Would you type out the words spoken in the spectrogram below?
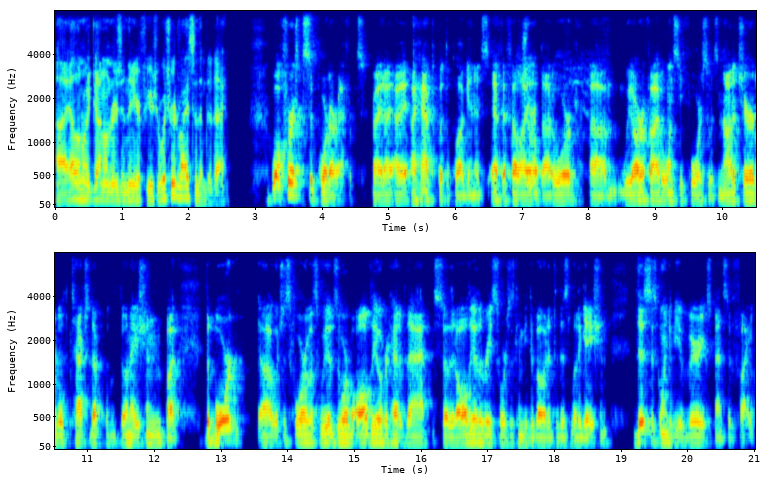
uh, Illinois gun owners in the near future? What's your advice to them today? Well, first, support our efforts, right? I, I have to put the plug in. It's fflil.org. Um, we are a 501c4, so it's not a charitable tax deductible donation, but the board uh, which is four of us, we absorb all the overhead of that so that all the other resources can be devoted to this litigation. This is going to be a very expensive fight.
